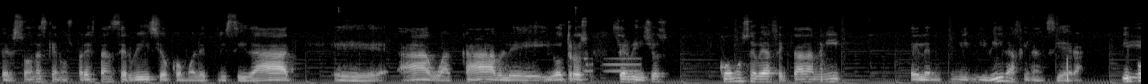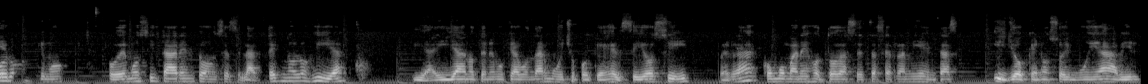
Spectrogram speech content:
personas que nos prestan servicio como electricidad, eh, agua, cable y otros servicios, cómo se ve afectada mi, mi, vida financiera. Y por último, podemos citar entonces la tecnología, y ahí ya no tenemos que abundar mucho porque es el sí o sí, ¿verdad? Cómo manejo todas estas herramientas y yo que no soy muy hábil,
